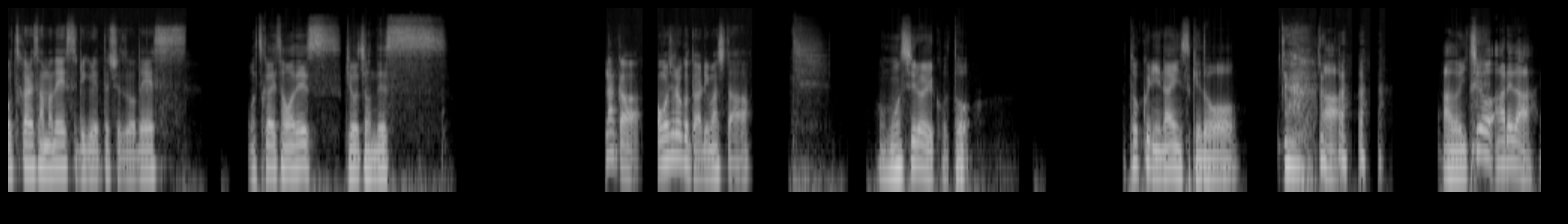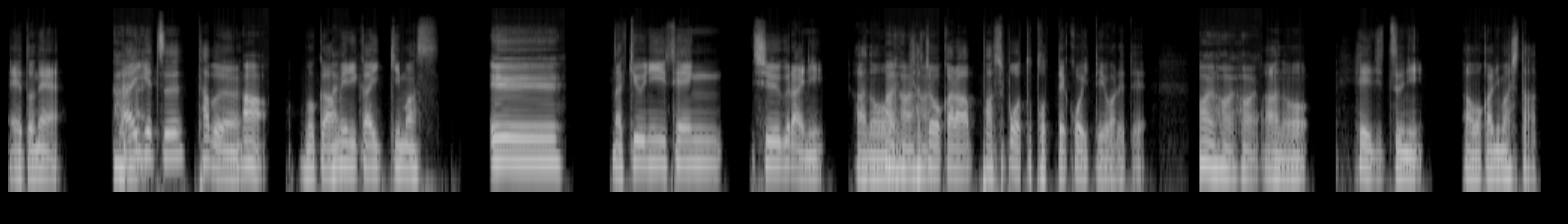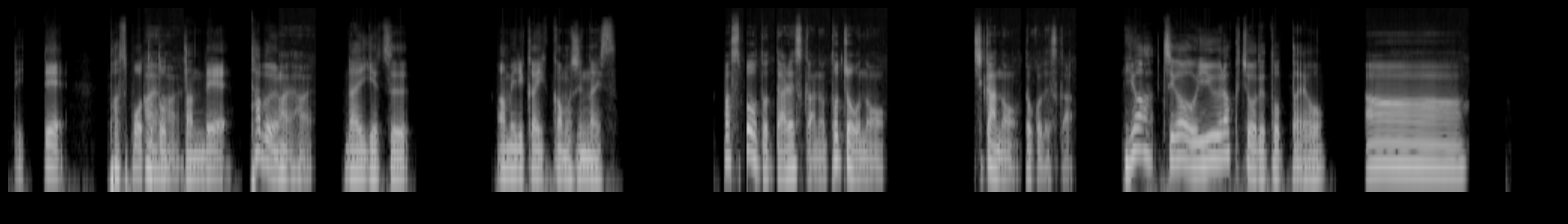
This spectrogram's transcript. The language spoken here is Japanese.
お疲れ様です。リグレット酒造です。お疲れ様です。きょうちゃんです。なんか面白いことありました？面白いこと。特にないんですけど、あ、あの、一応あれだ、えっ、とね、はいはい来月、多分、あ、僕アメリカ行きます。えー、な急に先週ぐらいに、あの、はいはいはい社長からパスポート取ってこいって言われて、はいはいはい。あの、平日に、あ、わかりました。って言って、パスポート取ったんで、多分、はいはい。来月、アメリカ行くかもしれないです。パスポートってあれですか？あの都庁の地下のとこですか？いや、違う、有楽町で取ったよ。あー、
